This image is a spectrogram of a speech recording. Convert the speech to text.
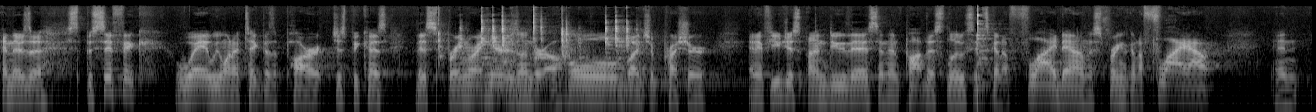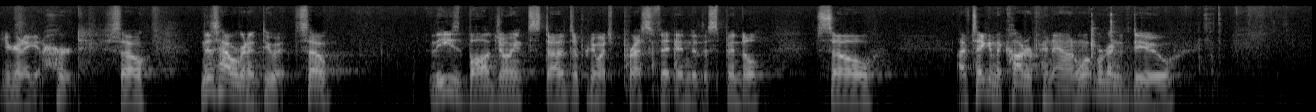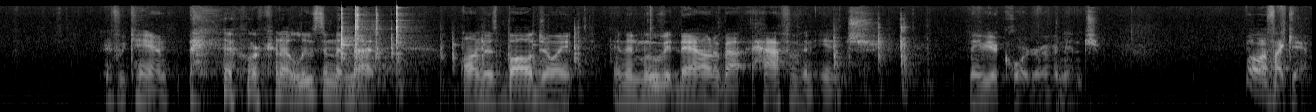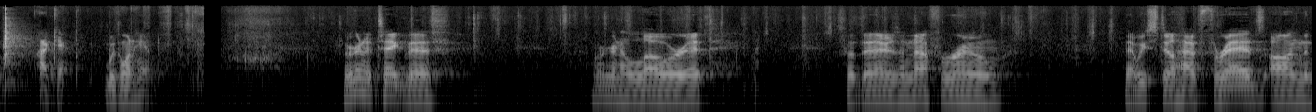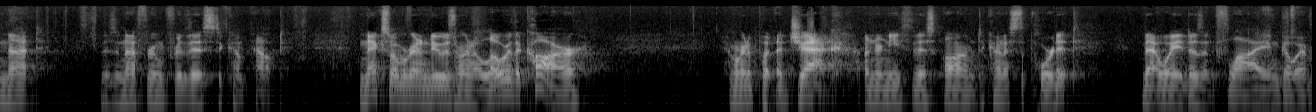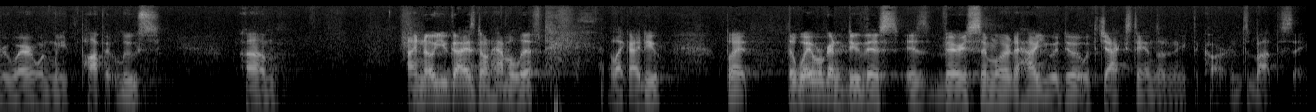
And there's a specific way we want to take this apart just because this spring right here is under a whole bunch of pressure. And if you just undo this and then pop this loose, it's going to fly down, the spring's going to fly out, and you're going to get hurt. So this is how we're going to do it. So these ball joint studs are pretty much press fit into the spindle. So I've taken the cotter pin out, and what we're going to do, if we can, we're going to loosen the nut on this ball joint and then move it down about half of an inch, maybe a quarter of an inch. Well, if I can. I can't, with one hand. We're to take this, we're to lower it so there's enough room that we still have threads on the nut. There's enough room for this to come out. Next what we're to do is we're to lower the car and we're going to put a jack underneath this arm to kind of support it. That way it doesn't fly and go everywhere when we pop it loose. Um, I know you guys don't have a lift like I do, but the way we're going to do this is very similar to how you would do it with jack stands underneath the car. It's about the same.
